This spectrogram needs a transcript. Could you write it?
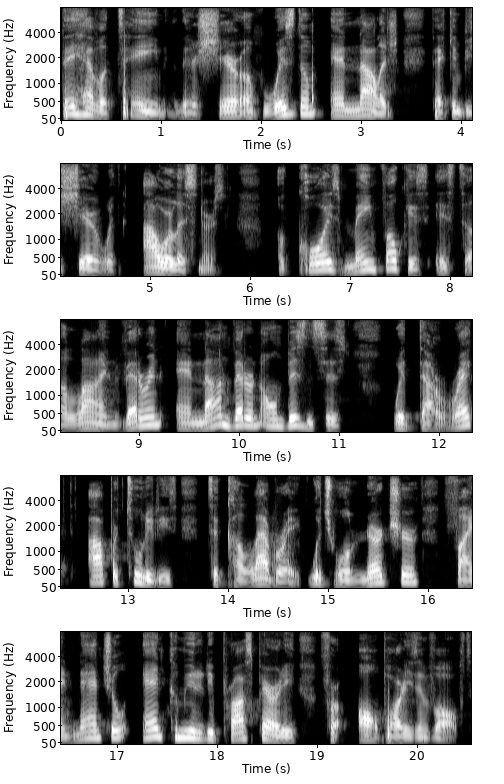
they have attained their share of wisdom and knowledge that can be shared with our listeners. Akoi's main focus is to align veteran and non veteran owned businesses with direct opportunities to collaborate, which will nurture financial and community prosperity for all parties involved.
